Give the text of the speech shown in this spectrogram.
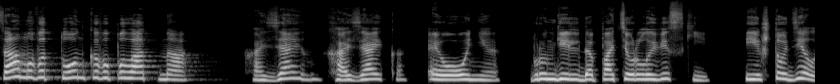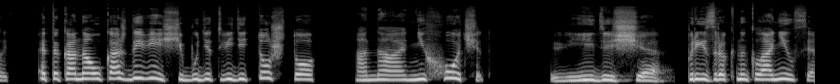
самого тонкого полотна. Хозяин, хозяйка, Эония. Брунгильда потерла виски. И что делать? Это она у каждой вещи будет видеть то, что она не хочет. Видище. Призрак наклонился.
